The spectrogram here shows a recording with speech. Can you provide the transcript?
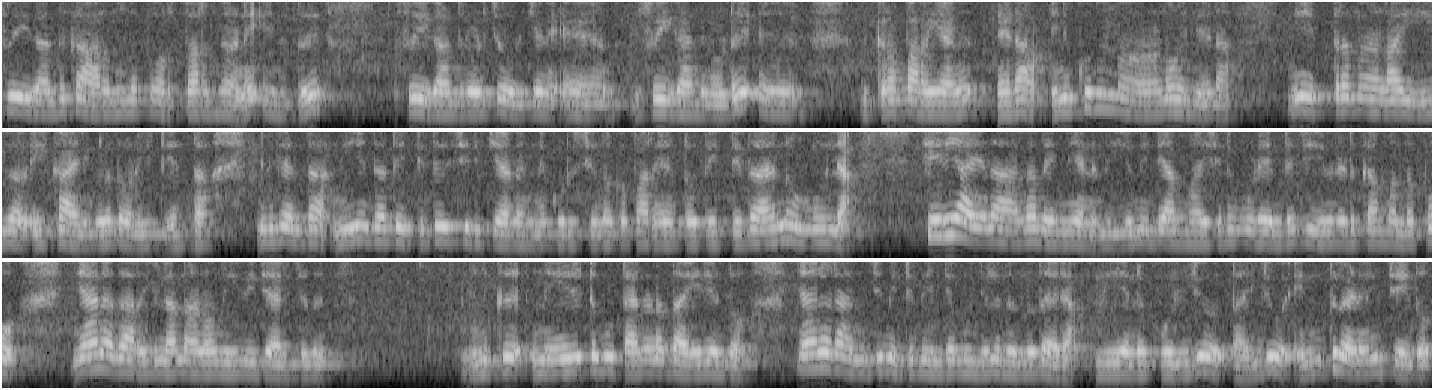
ശ്രീകാന്ത് കാറിൽ നിന്ന് പുറത്തിറങ്ങാണ്. എന്നിട്ട് ശ്രീകാന്തിനോട് ചോദിക്കുകയാണ് ഏഹ്, ശ്രീകാന്തിനോട് വിക്രം പറയാണ് എടാ എനിക്കൊന്നും നാണോ ഇല്ലേടാ? നീ എത്ര നാളായി ഈ ഈ കാര്യങ്ങൾ തുടങ്ങിയിട്ട്? എന്താ നിനക്ക് എന്താ നീ എന്താ തെറ്റിദ്ധരിച്ചിരിക്കുകയാണ് എന്നെക്കുറിച്ച്? എന്നൊക്കെ പറയട്ടോ തെറ്റിദ്ധാരണ ഒന്നുമില്ല ശരിയായ ധാരണ തന്നെയാണ്. നീയും നിന്റെ അമ്മായിച്ചനും കൂടെ എന്റെ ജീവൻ എടുക്കാൻ വന്നപ്പോൾ ഞാനത് അറിയില്ല എന്നാണോ നീ വിചാരിച്ചത്? നിനക്ക് നേരിട്ട് മുട്ടാനുള്ള ധൈര്യമുണ്ടോ? ഞാനൊരു അഞ്ച് മിനിറ്റ് നിന്റെ മുന്നിൽ നിന്ന് തരാം. നീ എന്നെ കൊല്ലോ തല്ലോ എന്ത് വേണമെങ്കിലും ചെയ്തോ.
